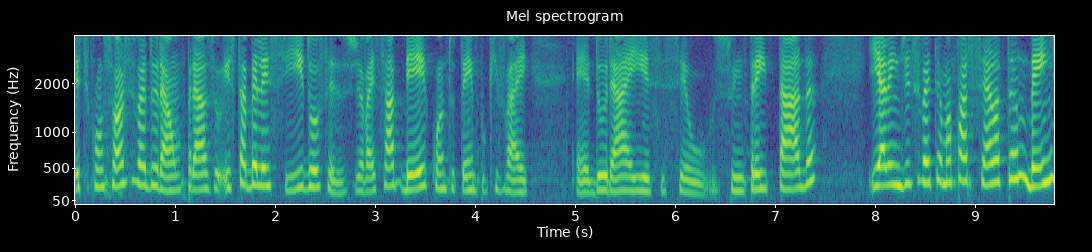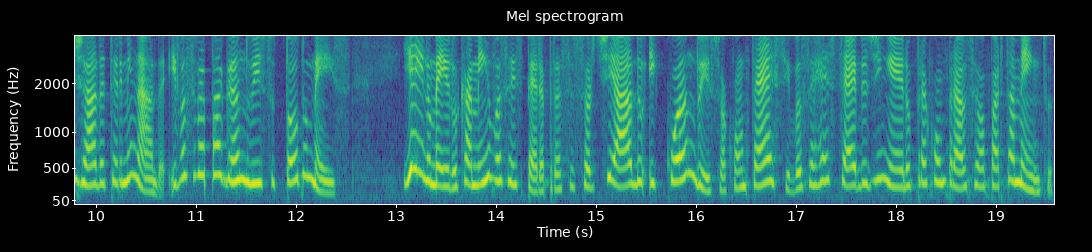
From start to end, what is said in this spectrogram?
esse consórcio vai durar um prazo estabelecido, ou seja, você já vai saber quanto tempo que vai é, durar aí esse seu sua empreitada. E além disso, vai ter uma parcela também já determinada. E você vai pagando isso todo mês. E aí, no meio do caminho, você espera para ser sorteado e quando isso acontece, você recebe o dinheiro para comprar o seu apartamento.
